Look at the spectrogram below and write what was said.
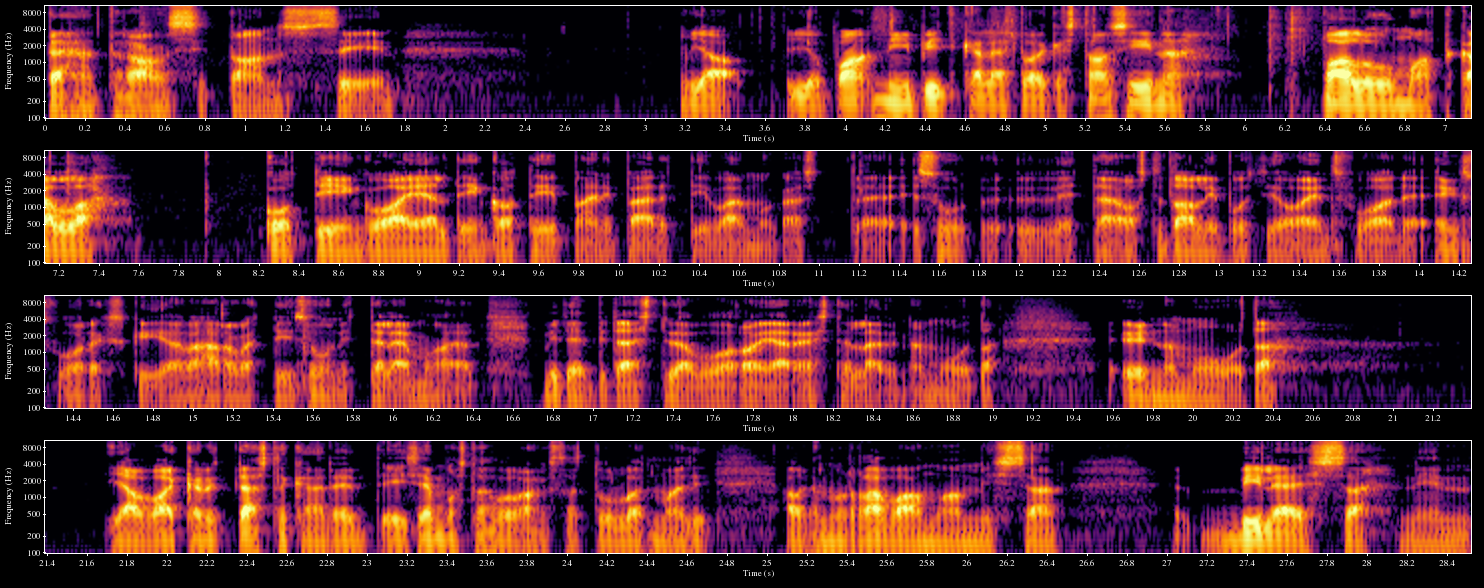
tähän transsitanssiin. Ja jopa niin pitkälle, että oikeastaan siinä paluumatkalla kotiin, kun ajeltiin kotiin päin, niin päätettiin vaimon kanssa, että, että ostetaan liput jo ensi, vuode, ensi vuodeksi ja vähän ruvettiin suunnittelemaan, että miten pitäisi työvuoroa järjestellä ynnä muuta. Ynnä muuta. Ja vaikka nyt tästäkään ei, ei semmoista huolahdusta tullut, että mä olisin alkanut ravaamaan missään bileissä, niin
